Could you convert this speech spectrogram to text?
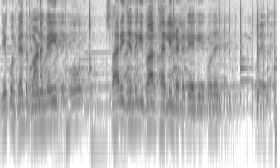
ਜੇ ਕੋਈ ਵਿਧ ਬਣ ਗਈ ਤੇ ਉਹ ਸਾਰੀ ਜ਼ਿੰਦਗੀ ਬਾਹਰ ਥੈਲੀ ਲਟਕੇਗੀ ਉਹਦੇ ਹੋਏਗਾ।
